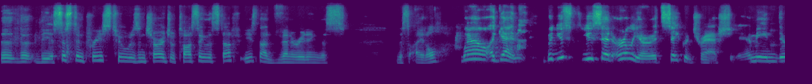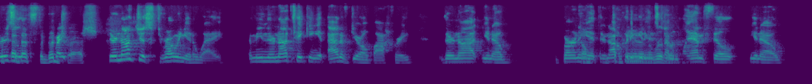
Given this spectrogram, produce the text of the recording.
the, the the assistant priest who was in charge of tossing the stuff. He's not venerating this this idol. Well, again, but you you said earlier it's sacred trash. I mean, there is a, That's the good right. trash. they're not just throwing it away. I mean, they're not taking it out of Deir al-Bahri. They're not, you know, burning Dump- it. They're not putting it it in in, some landfill, you know,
